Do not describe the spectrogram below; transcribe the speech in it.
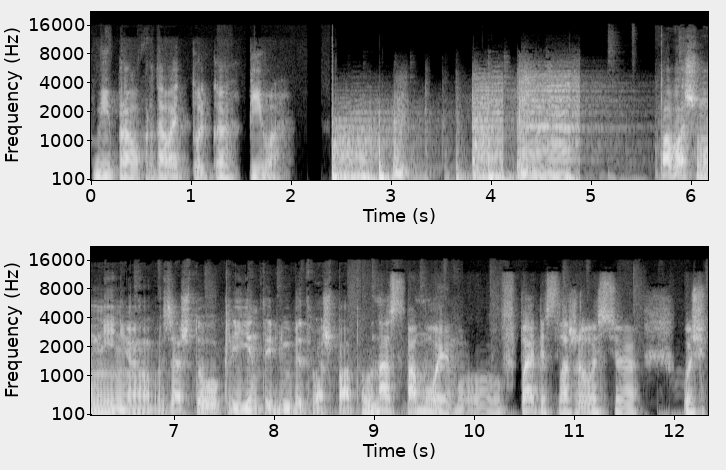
имеем право продавать только пиво. По вашему мнению, за что клиенты любят ваш паб? У нас, по-моему, в пабе сложилась э, очень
